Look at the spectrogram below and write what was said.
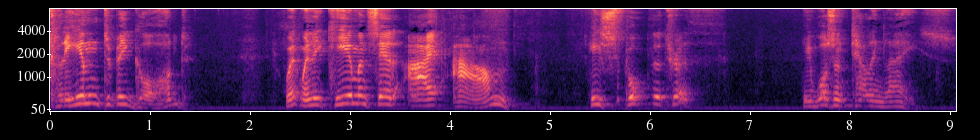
claimed to be God, when, when he came and said, I am, he spoke the truth. He wasn't telling lies.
